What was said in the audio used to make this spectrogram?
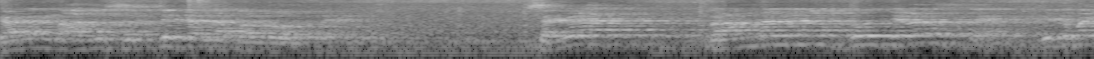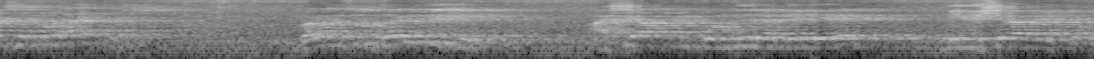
कारण माझं सत्य त्यांना बघवत नाही. सगळ्या ब्राह्मणांना दोष देणारच नाही ते तर माझे शत्रू आहेतच. परंतु तरी देखील अशी आपली कोंडी झालेली आहे मी विषयावर येतो.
